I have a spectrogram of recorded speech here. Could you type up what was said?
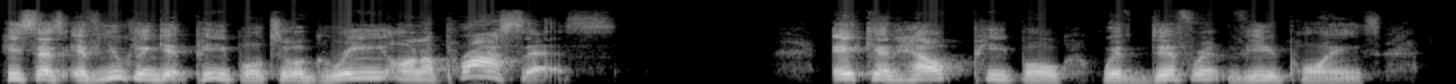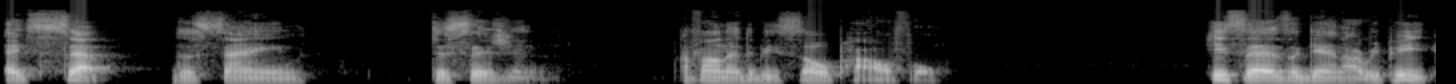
He says if you can get people to agree on a process, it can help people with different viewpoints accept the same decision. I found that to be so powerful. He says again, I repeat,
